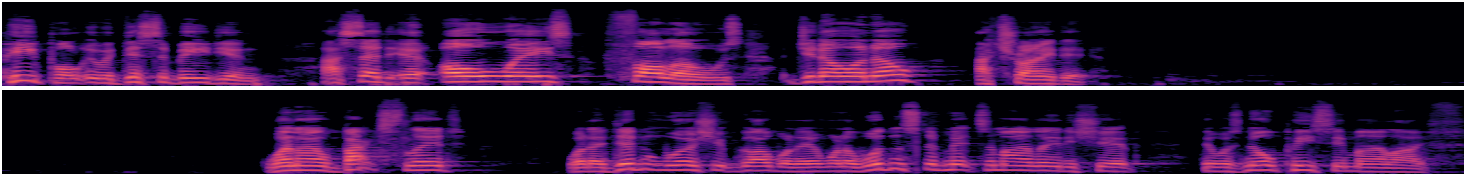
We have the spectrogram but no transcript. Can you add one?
people who are disobedient. I said it always follows. Do you know I know? I tried it. When I backslid, when I didn't worship God, when I, when I wouldn't submit to my leadership, there was no peace in my life.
